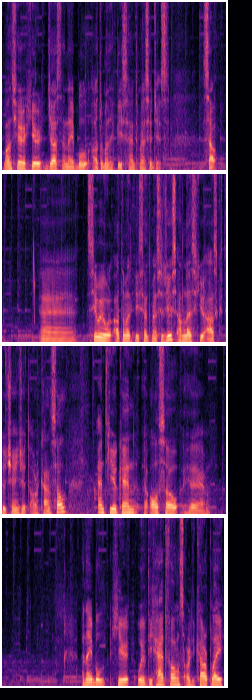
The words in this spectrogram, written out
Once you're here, just enable automatically send messages. So, uh, Siri will automatically send messages unless you ask to change it or cancel. And you can also uh, enable here with the headphones or the CarPlay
